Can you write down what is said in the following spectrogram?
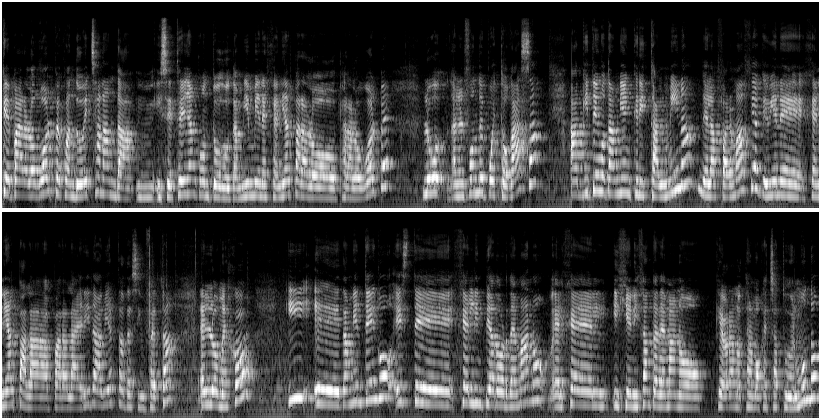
que para los golpes cuando echan anda mm, y se estrellan con todo también viene genial para los, para los golpes. Luego en el fondo he puesto gasa. Aquí tengo también cristalmina de la farmacia que viene genial para, para las heridas abiertas desinfectar. Es lo mejor. Y eh, también tengo este gel limpiador de mano, el gel higienizante de mano que ahora nos tenemos que echar todo el mundo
